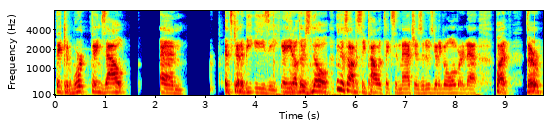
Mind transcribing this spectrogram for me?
they can work things out, and it's gonna be easy. And, you know, there's no. I mean, there's obviously politics and matches and who's gonna go over and that, but they're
